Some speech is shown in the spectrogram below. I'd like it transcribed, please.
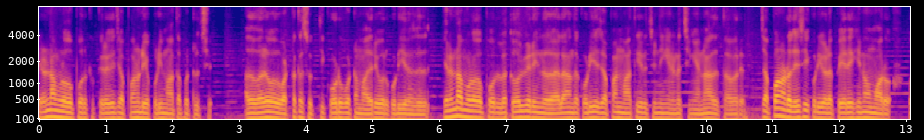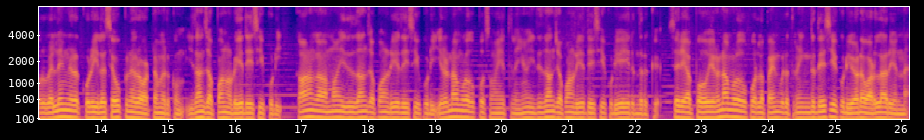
இரண்டாம் உலகப் போருக்கு பிறகு ஜப்பானுடைய கொடி மாற்றப்பட்டுருச்சு அது வரை ஒரு வட்டத்தை சுற்றி கோடு போட்ட மாதிரி ஒரு கொடி இருந்தது. இரண்டாம் உலகப் போரில் தோல்வியடைந்ததால் அந்த கொடியை ஜப்பான் மாற்றிடுச்சுன்னு நீங்கள் நினச்சிங்கன்னா அது தவறு. ஜப்பானோட தேசிய கொடியோட பேர் ஹினோமாரோ. ஒரு வெள்ளை நிற கொடியில் சிவப்பு நிற வட்டம் இருக்கும். இதுதான் ஜப்பானுடைய தேசிய கொடி. காலங்காலமாக இதுதான் ஜப்பானுடைய தேசிய கொடி. இரண்டாம் உலகப் போர் சமயத்துலையும் இதுதான் ஜப்பானுடைய தேசிய கொடியே இருந்திருக்கு. சரி அப்போது இரண்டாம் உலகப் போரில் பயன்படுத்தின இந்த தேசிய கொடியோட வரலாறு என்ன?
